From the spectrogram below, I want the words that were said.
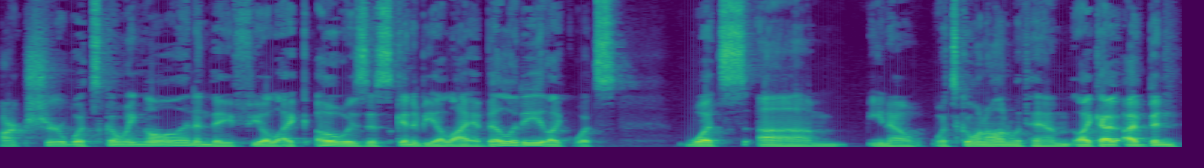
aren't sure what's going on and they feel like oh is this going to be a liability like what's what's um you know what's going on with him. Like I, have been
